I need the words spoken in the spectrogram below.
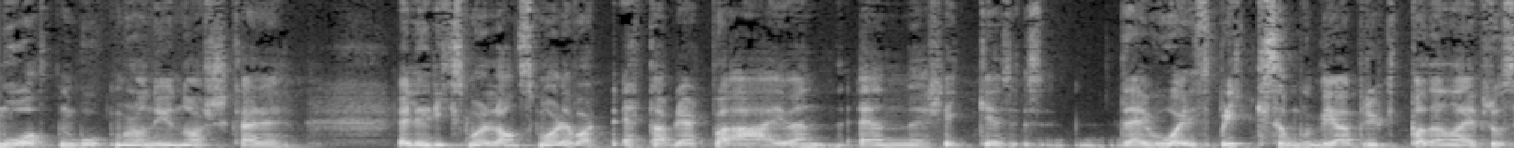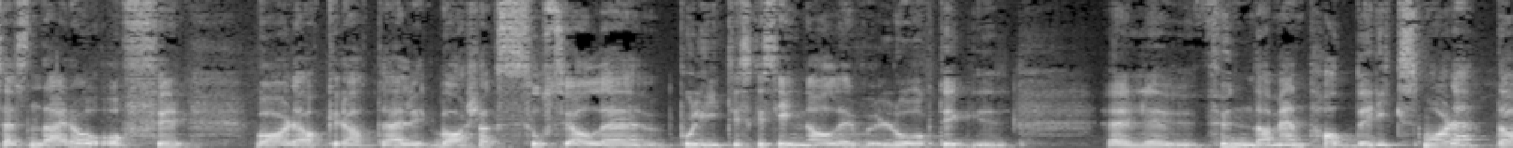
måten bokmål og nynorsk eller, eller riksmål og landsmålet ble etablert på, er jo en, en slik Det er jo vårt blikk som vi har brukt på denne prosessen der, og hvorfor var det akkurat Hva slags sosiale, politiske signaler lå til eller fundament hadde riksmålet da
